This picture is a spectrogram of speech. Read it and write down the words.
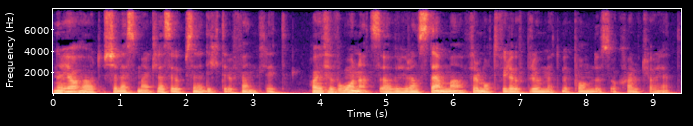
När jag har hört Kjell Esmark läsa upp sina dikter offentligt har jag förvånats över hur hans stämma förmått fylla upp rummet med pondus och självklarhet.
